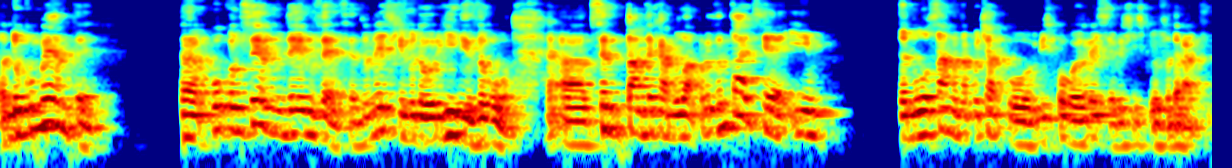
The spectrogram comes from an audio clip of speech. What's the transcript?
документи. Е, По концерну ДМЗ, це Донецький металургійний завод. Е, Це там така була презентація, і це було саме на початку військової агресії Російської Федерації.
